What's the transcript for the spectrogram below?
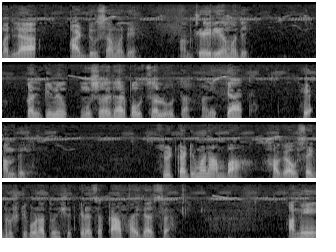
मधल्या आठ दिवसामध्ये आमच्या एरियामध्ये कंटिन्यू मुसळधार पाऊस चालू होता आणि त्यात हे आंबे. स्वीट काटीमण आंबा हा व्यावसायिक दृष्टिकोनातून शेतकऱ्याचा का फायद्याचा आम्ही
